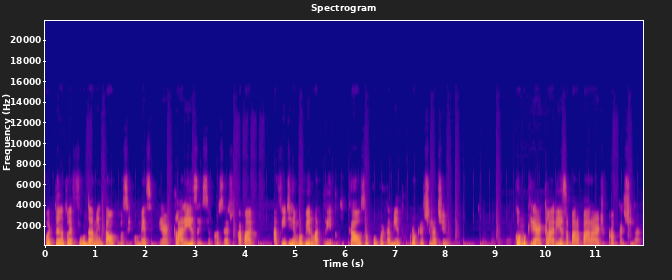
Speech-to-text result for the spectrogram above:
Portanto, é fundamental que você comece a criar clareza em seu processo de trabalho a fim de remover um atrito que causa o comportamento procrastinativo. Como criar clareza para parar de procrastinar?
